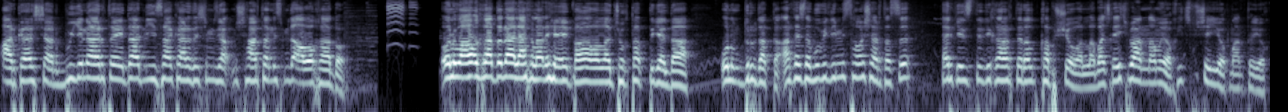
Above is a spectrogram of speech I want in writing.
Arkadaşlar bu yeni haritayı da Nisa kardeşimiz yapmış. Haritanın ismi de Avokado. Oğlum avokado ne alaka lan? Hey, bana vallahi çok tatlı geldi ha. Oğlum dur bir dakika. Arkadaşlar bu bildiğimiz savaş haritası. Herkes istediği karakter alıp kapışıyor vallahi. Başka hiçbir anlamı yok. Hiçbir şey yok, mantığı yok.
